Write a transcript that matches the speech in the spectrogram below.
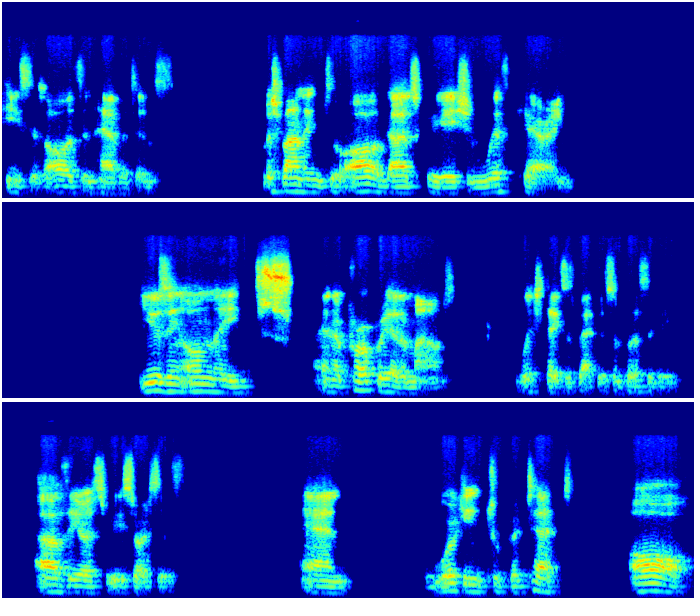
pieces, all its inhabitants, responding to all of God's creation with caring, using only an appropriate amount, which takes us back to simplicity, of the earth's resources, and working to protect all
